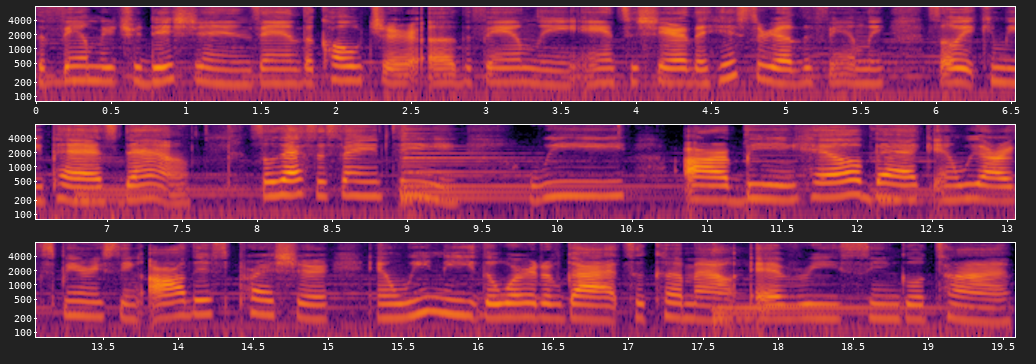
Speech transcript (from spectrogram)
the family traditions and the culture of the family and to share the history of the family so it can be passed down. So that's the same thing. We are being held back and we are experiencing all this pressure and we need the word of God to come out every single time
